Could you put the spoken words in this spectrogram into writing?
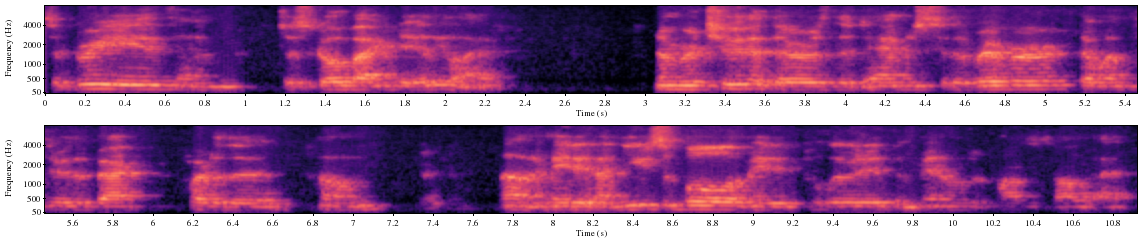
to breathe and just go about your daily life. Number two, that there was the damage to the river that went through the back part of the home. Um, it made it unusable, it made it polluted, the mineral deposits, all that.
